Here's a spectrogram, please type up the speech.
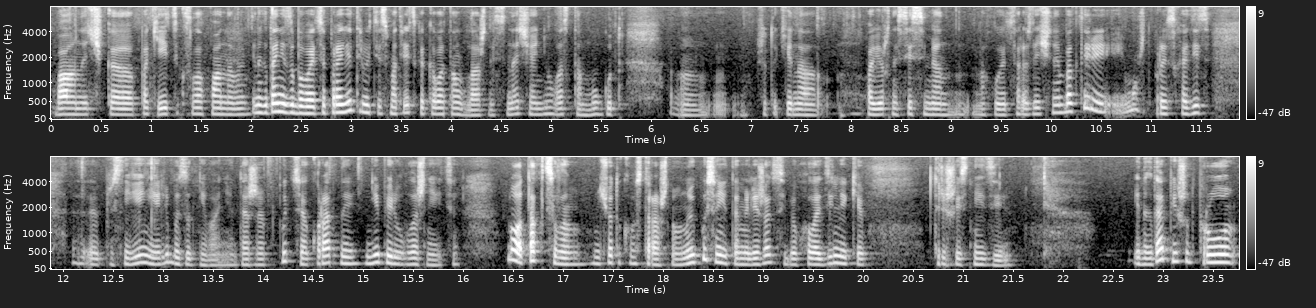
баночка, пакетик целлофановый. Иногда не забывайте проветривать и смотреть, какова там влажность, иначе они у вас там могут, э, все-таки на поверхности семян находятся различные бактерии, и может происходить э, плесневение либо загнивание. Даже будьте аккуратны, не переувлажняйте. Ну а так в целом ничего такого страшного. Ну и пусть они там и лежат себе в холодильнике 3-6 недель. Иногда пишут про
